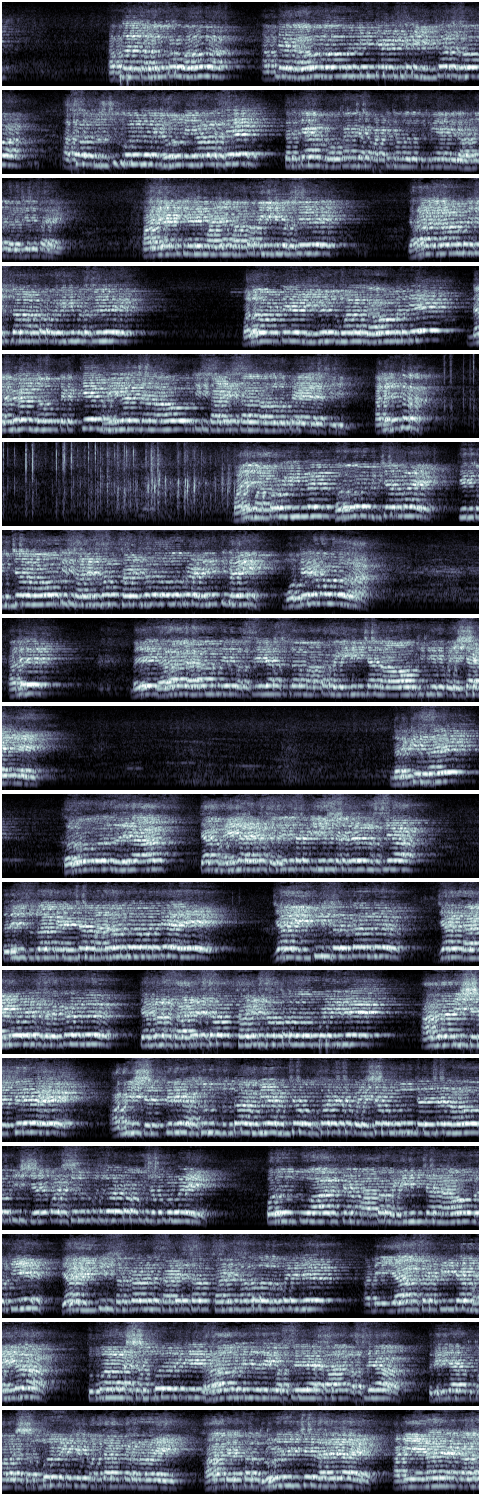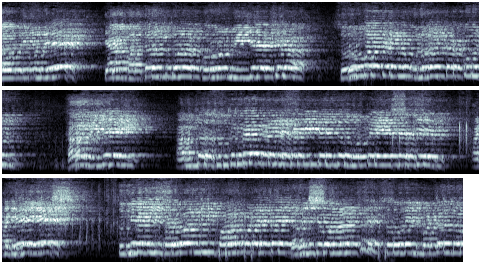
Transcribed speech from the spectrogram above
आपला तालुका व्हावा आपल्या गावागावामध्ये त्या ठिकाणी विकास व्हावा असा दृष्टिकोन जर घेऊन निघाला असेल तर त्या लोकांच्या पाठीमध्ये तुम्ही आम्ही राहणं गरजेचं आहे. आज या ठिकाणी माझ्या माता भगिनी बसलेले घराघरामध्ये सुद्धा माता भगिनी बसलेले मला वाटतं या निवे तुम्हाला गावामध्ये नव्याण्णव टक्के महिलांच्या नावावरती साडेसात हजार रुपये आले असतील आलेत ना माझ्या माता खरोखर विचारलं आहे की तुमच्या नावावरती साडेसात साडेसात हजार रुपये आले की नाही? मोठे नावाला जरा. आले म्हणजे घराघरामध्ये बसलेल्या असल्या माता भगिनींच्या नावावरती ते पैसे आलेले आहेत. नरके साहेब खरोखर जरी आज त्या महिला या सभेसाठी येऊ शकलेल्या नसल्या तरी सुद्धा त्यांच्या मनामनामध्ये आहे ज्या युती सरकारनं ज्या गाडीवाल्या सरकारनं त्यांना साडेसात साडेसात हजार रुपये दिले आज आम्ही शेतकरी आहे आम्ही शेतकरी असून सुद्धा आम्ही आमच्या उसाच्या पैशामधून त्यांच्या नावावरती शे पाचशे करू शकलो नाही. परंतु आज त्या माता भगिनीच्या नावावरती या युती सरकारने साडेसात साडेसात हजार रुपये दिले आणि यासाठी त्या महिला तुम्हाला शंभर टक्के घरामध्ये जरी बसलेल्या असल्या तरी त्या तुम्हाला शंभर टक्के मतदान करणार आहे हा त्यांचा दृढ निश्चय झालेला आहे. आणि येणार सोरेल बटन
